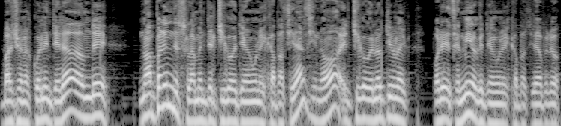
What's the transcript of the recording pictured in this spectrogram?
vaya a una escuela integrada donde no aprende solamente el chico que tiene alguna discapacidad, sino el chico que no tiene una... Por ahí es el mío que tiene alguna discapacidad, pero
